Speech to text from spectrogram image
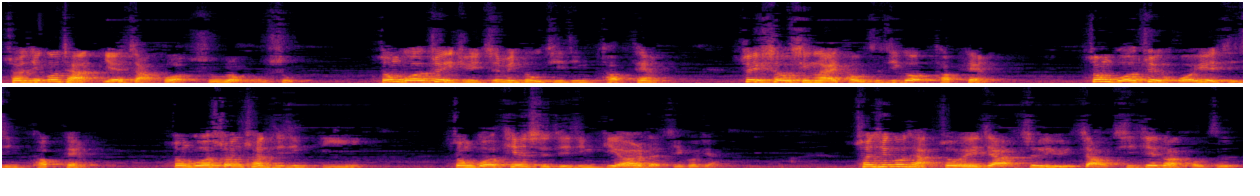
创新工厂也斩获殊荣无数：中国最具知名度基金 Top Ten，最受信赖投资机构 Top Ten，中国最活跃基金 Top Ten，中国双创基金第一，中国天使基金第二的机构奖。创新工厂作为一家致力于早期阶段投资，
